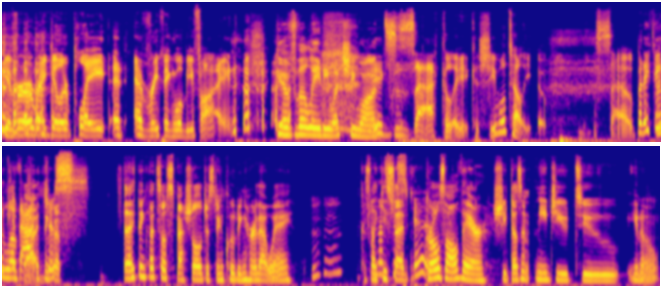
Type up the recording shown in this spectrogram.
Give her a regular plate, and everything will be fine. Give the lady what she wants. exactly, because she will tell you. So, but I think I love that. that, I think just. that's I think that's so special just including her that way. Mhm. Because And like you said, it. girls all there. She doesn't need you to, you know,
